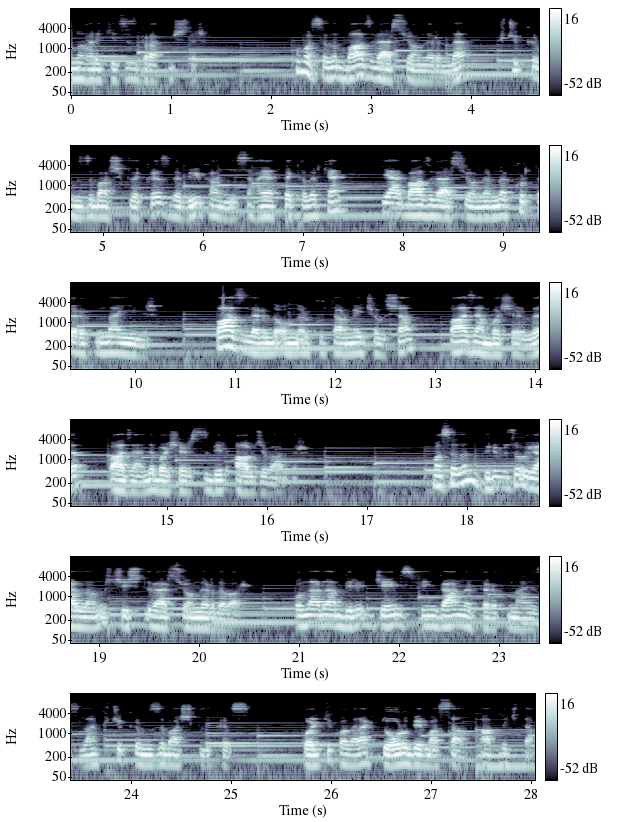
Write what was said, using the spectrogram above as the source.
onu hareketsiz bırakmıştır. Bu masalın bazı versiyonlarında küçük kırmızı başlıklı kız ve büyük annesi hayatta kalırken diğer bazı versiyonlarında kurt tarafından yenir. Bazılarında onları kurtarmaya çalışan bazen başarılı, bazen de başarısız bir avcı vardır. Masalın günümüze uyarlanmış çeşitli versiyonları da var. Bunlardan biri James Finn Garner tarafından yazılan Küçük Kırmızı Başlıklı Kız. Politik olarak Doğru Bir Masal adlı kitap.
